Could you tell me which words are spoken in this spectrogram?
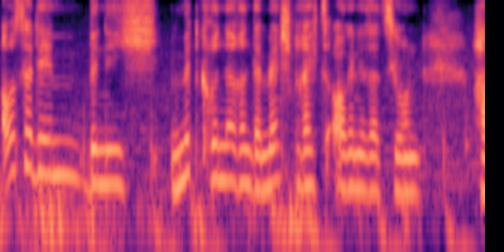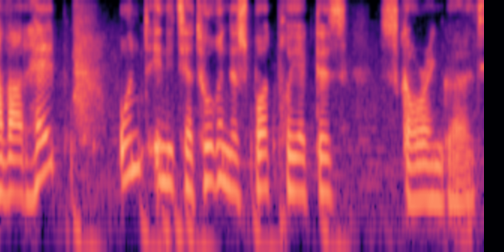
Außerdem bin ich Mitgründerin der Menschenrechtsorganisation Havard Help und Initiatorin des Sportprojektes Scoring Girls.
